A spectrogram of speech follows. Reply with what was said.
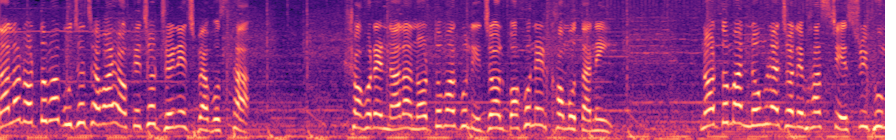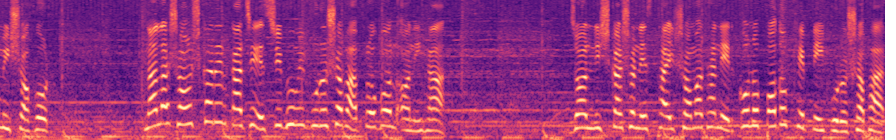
নালা নর্দমা বুঝে যাওয়ায় অকেজ ড্রেনেজ ব্যবস্থা। শহরের নালা নর্দমাগুলি জল বহনের ক্ষমতা নেই। নর্দমার নোংরা জলে ভাসছে শ্রীভূমি শহর। নালা সংস্কারের কাছে শ্রীভূমি পুরসভা প্রবল অনীহা। জল নিষ্কাশনে স্থায়ী সমাধানের কোনো পদক্ষেপ নেই পুরসভার।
